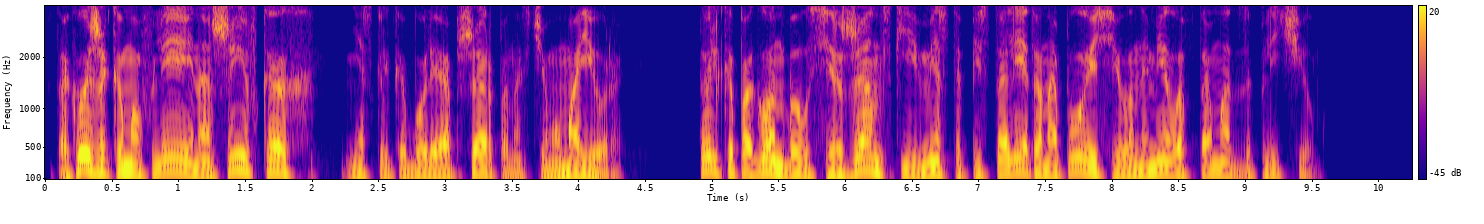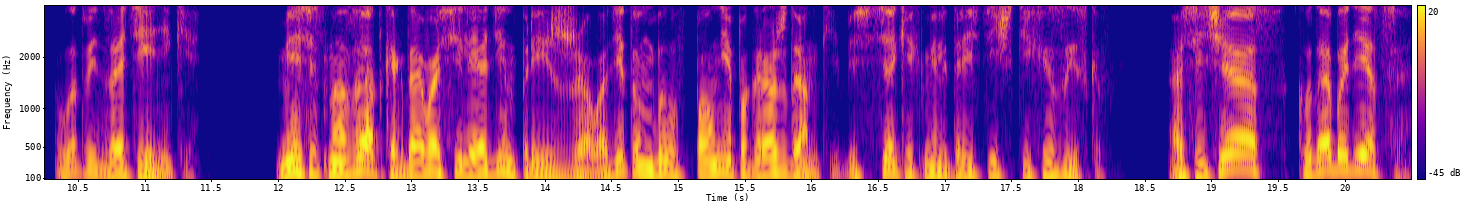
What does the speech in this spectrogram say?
В такой же камуфле и нашивках, несколько более обшарпанных, чем у майора. Только погон был сержантский, вместо пистолета на поясе он имел автомат за плечом. Вот ведь затейники. Месяц назад, когда Василий один приезжал, одет он был вполне по гражданке, без всяких милитаристических изысков. А сейчас куда бы деться?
